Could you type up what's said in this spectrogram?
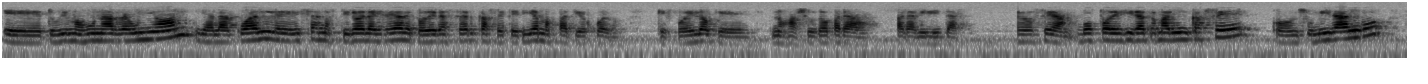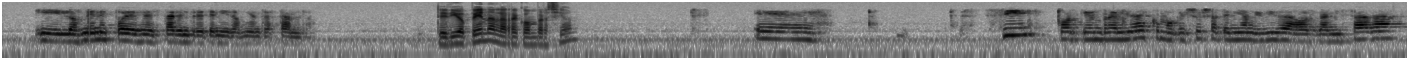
eh, tuvimos una reunión y a la cual ella nos tiró la idea de poder hacer cafetería más patio de juego que fue lo que nos ayudó para, para habilitar. O sea, vos podés ir a tomar un café, consumir algo y los nenes pueden estar entretenidos mientras tanto. ¿Te dio pena la reconversión? Eh, sí, porque en realidad es como que yo ya tenía mi vida organizada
